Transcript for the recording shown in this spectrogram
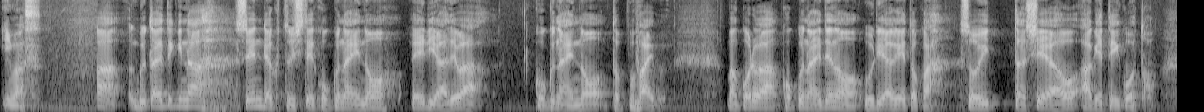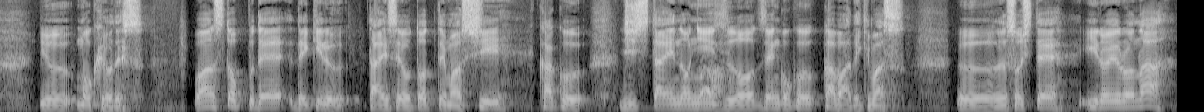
います。まあ、具体的な戦略として国内のエリアでは国内のトップ5、まあ、これは国内での売り上げとかそういったシェアを上げていこうという目標です。ワンストップでできる体制をとってますし各自治体のニーズを全国カバーできます。そしていろいろな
